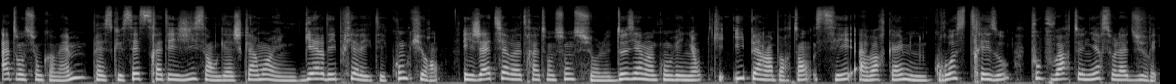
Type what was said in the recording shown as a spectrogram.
Attention quand même, parce que cette stratégie, ça engage clairement à une guerre des prix avec tes concurrents. Et j'attire votre attention sur le deuxième inconvénient qui est hyper important, c'est avoir quand même une grosse trésor pour pouvoir tenir sur la durée.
